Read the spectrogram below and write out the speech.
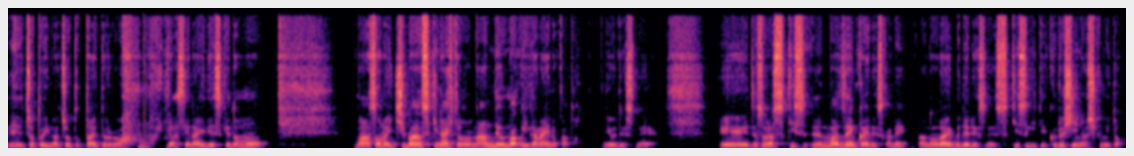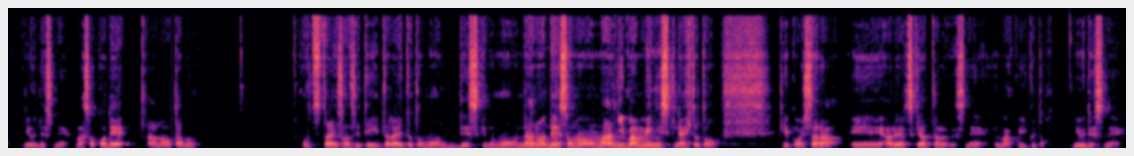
えー、ちょっと今、ちょっとタイトルが思い出せないですけども、まあ、その一番好きな人となんでうまくいかないのかというですね、えー、でそれは好きす、まあ、前回ですかね、あのライブでですね、好きすぎて苦しいの仕組みというですね、まあ、そこであの多分お伝えさせていただいたと思うんですけども、なので、そのまあ、2番目に好きな人と結婚したら、えー、あるいは付き合ったらですね、うまくいくというですね、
